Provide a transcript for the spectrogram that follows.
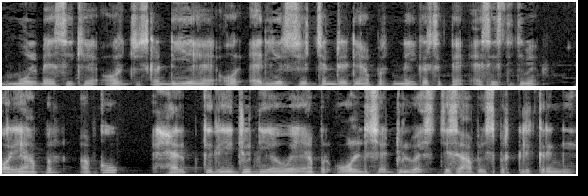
मूल बेसिक है और जिसका डीए है और एरियर शीट जनरेट यहाँ पर नहीं कर सकते ऐसी स्थिति में। और यहाँ पर आपको हेल्प के लिए जो दिया हुआ है, यहाँ पर ओल्ड शेड्यूल वाइज जैसे आप इस पर क्लिक करेंगे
